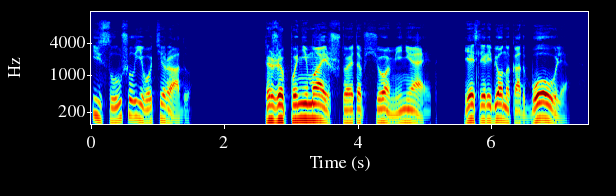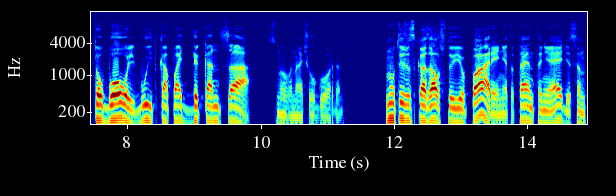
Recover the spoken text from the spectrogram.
и слушал его тираду. «Ты же понимаешь, что это все меняет. Если ребенок от Боуля, то Боуль будет копать до конца», — снова начал Гордон. «Ну ты же сказал, что ее парень, этот Энтони Эдисон,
